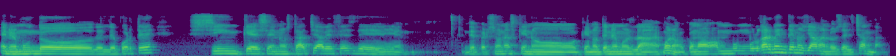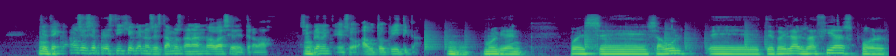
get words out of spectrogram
en el mundo del deporte sin que se nos tache a veces de, de personas que no, que no tenemos la... Bueno, como vulgarmente nos llaman los del chándal, que tengamos ese prestigio que nos estamos ganando a base de trabajo. Simplemente eso, autocrítica. Muy bien. Pues eh, Saúl, eh, te doy las gracias por,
